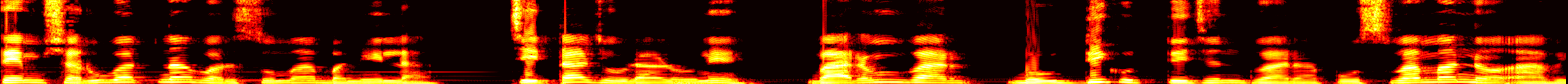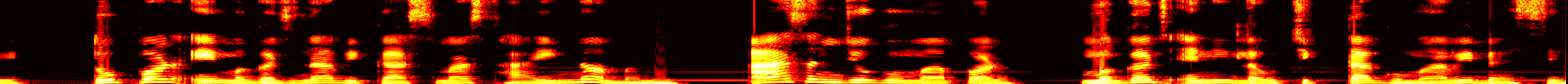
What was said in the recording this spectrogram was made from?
તેમ શરૂઆતના વર્ષોમાં બનેલા ચેતા જોડાણોને વારંવાર બૌદ્ધિક ઉત્તેજન દ્વારા પોષવામાં ન આવે તો પણ એ મગજના વિકાસમાં સ્થાયી ન બને. આ સંજોગોમાં પણ મગજ એની લવચિકતા ગુમાવી બેસે.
